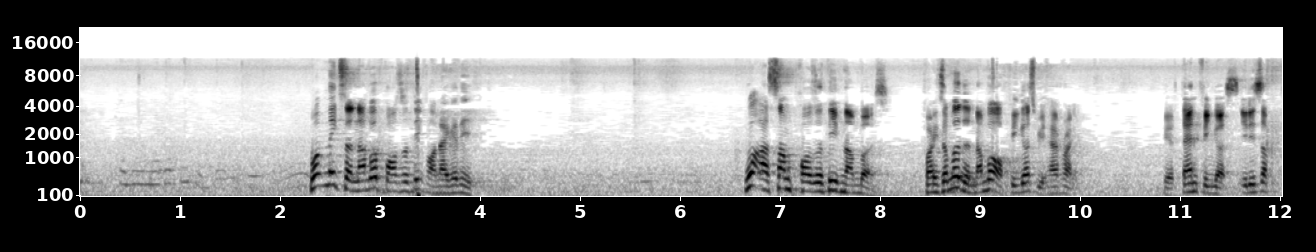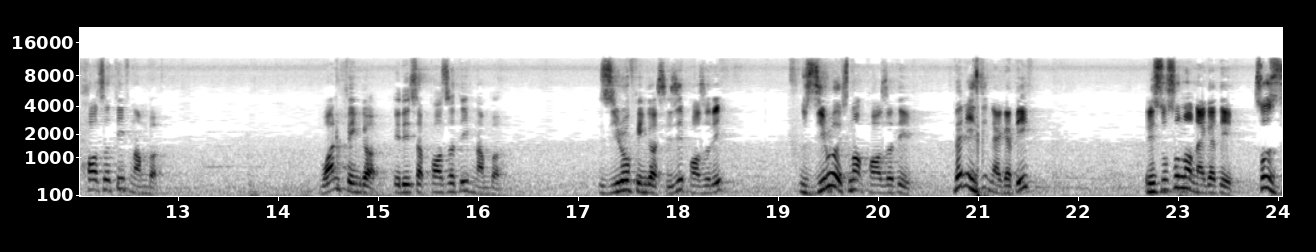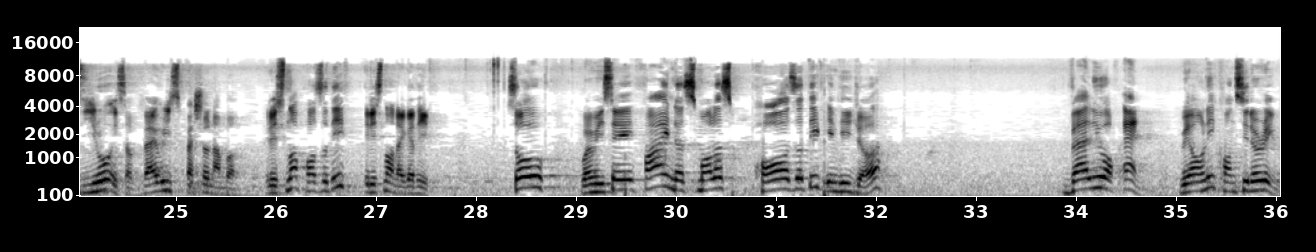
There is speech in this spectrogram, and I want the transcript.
What makes a number positive or negative? What are some positive numbers? For example, the number of fingers we have, right? We have 10 fingers. It is a positive number. One finger, it is a positive number. Zero fingers, is it positive? Zero is not positive. Then is it negative? It is also not negative. So zero is a very special number. It is not positive, it is not negative. So when we say find the smallest positive integer, value of n, we are only considering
